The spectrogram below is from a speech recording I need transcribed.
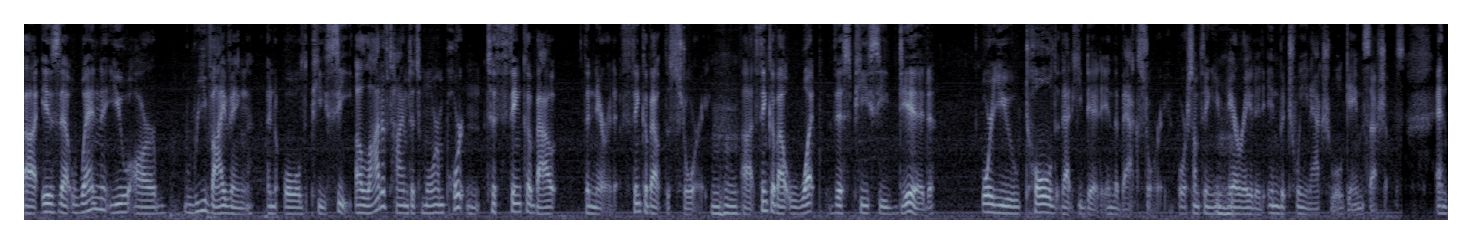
uh, is that when you are reviving an old PC, a lot of times it's more important to think about the narrative, think about the story, mm-hmm. uh, think about what this PC did or you told that he did in the backstory, or something you mm-hmm. narrated in between actual game sessions, and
